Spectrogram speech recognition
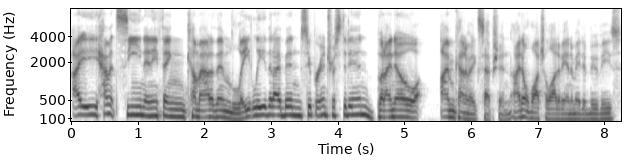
I haven't seen anything come out of them lately that I've been super interested in, but I know I'm kind of an exception. I don't watch a lot of animated movies,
